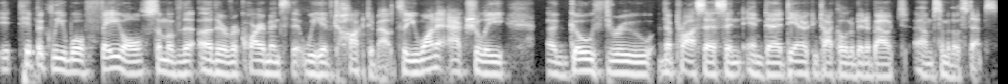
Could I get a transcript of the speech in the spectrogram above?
it typically will fail some of the other requirements that we have talked about. So you want to actually uh, go through the process, and, and uh, can talk a little bit about um, some of those steps.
